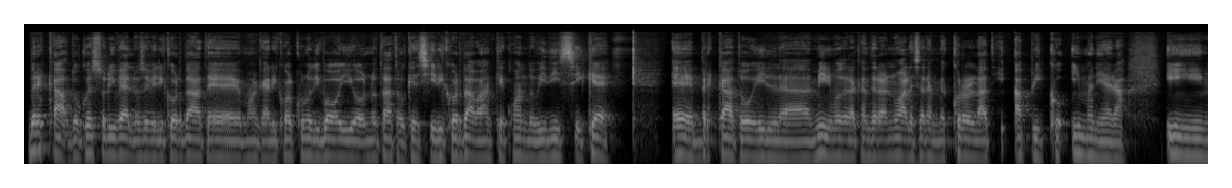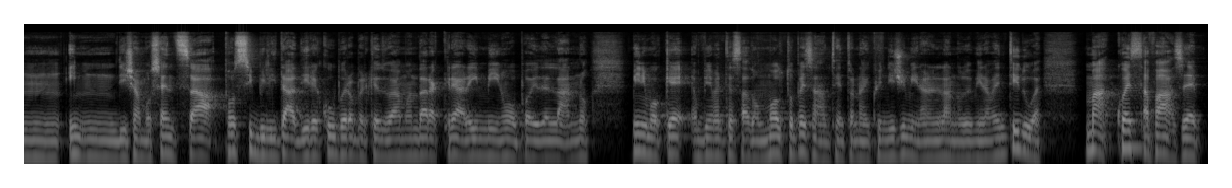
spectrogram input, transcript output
breakout questo livello, se vi ricordate, magari qualcuno di voi ho notato che si ricordava anche quando vi dissi che e breccato il minimo della candela annuale sarebbe crollati a picco in maniera in, in, diciamo senza possibilità di recupero perché dovevamo andare a creare il minimo poi dell'anno. Minimo che ovviamente è stato molto pesante intorno ai 15.000 nell'anno 2022 ma questa fase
